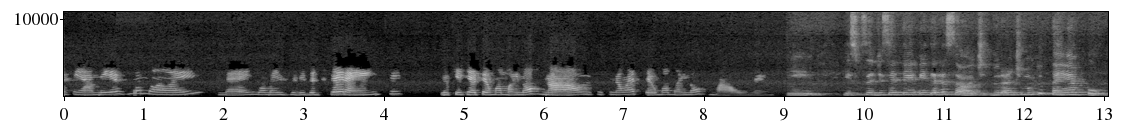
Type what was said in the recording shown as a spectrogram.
assim, a mesma mãe, né, em momentos de vida diferentes, e o que é ter uma mãe normal e o que não é ter uma mãe normal, né? Sim, isso que você disse é interessante. Durante muito tempo,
